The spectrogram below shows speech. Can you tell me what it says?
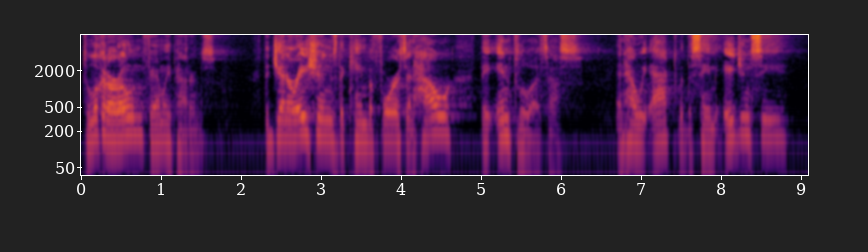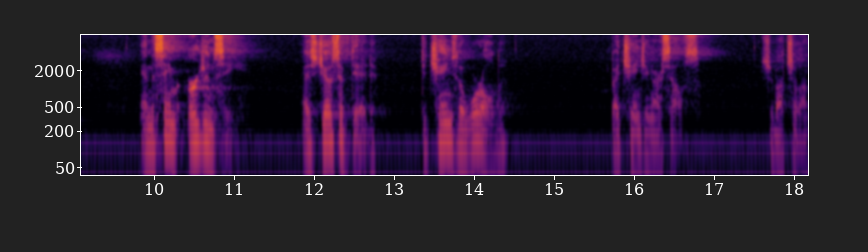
to look at our own family patterns, the generations that came before us, and how they influence us, and how we act with the same agency and the same urgency as Joseph did to change the world by changing ourselves. Shabbat Shalom.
